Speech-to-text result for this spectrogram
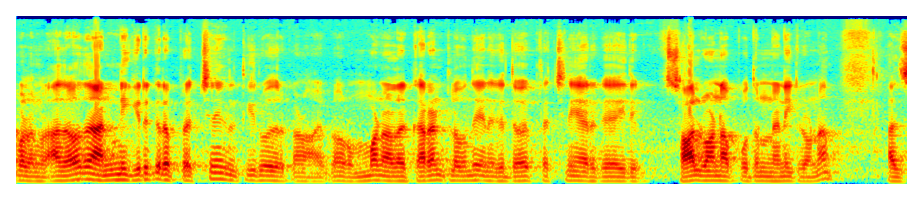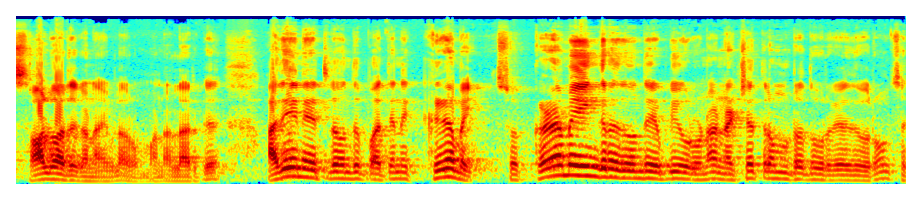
பலன்கள் அதாவது அன்றைக்கி இருக்கிற பிரச்சனைகள் தீர்வதற்கான ஆய்வுலாம் ரொம்ப நல்ல கரண்ட்டில் வந்து எனக்கு இந்த பிரச்சனையாக இருக்குது இது சால்வ் ஆனால் போதும்னு நினைக்கிறோன்னா அது சால்வ் ஆகிறதுக்கான ஆய்வுலாம் ரொம்ப நல்லா இருக்குது அதே நேரத்தில் வந்து பார்த்தீங்கன்னா கிழமை. ஸோ கிழமைங்கிறது வந்து எப்படி வரும்னா நட்சத்திரம்ன்றது ஒரு இது வரும். ஸோ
